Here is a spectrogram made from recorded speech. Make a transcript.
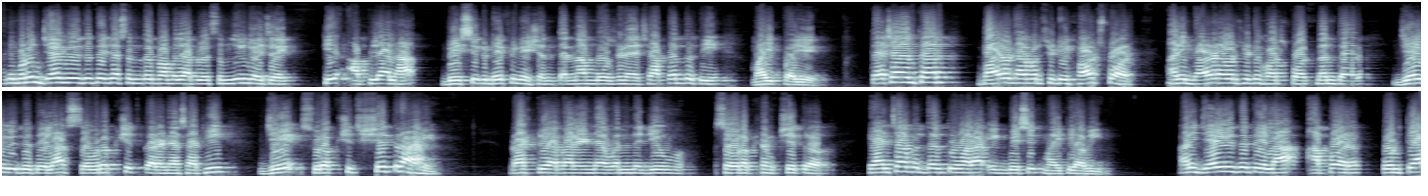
आणि म्हणून जैवविविधतेच्या संदर्भामध्ये आपल्याला समजून घ्यायचंय की आपल्याला बेसिक डेफिनेशन त्यांना मोजण्याच्या पद्धती माहीत पाहिजे. त्याच्यानंतर बायोडायव्हर्सिटी हॉटस्पॉट आणि बायोडायव्हर्सिटी हॉटस्पॉट नंतर जैवविविधतेला संरक्षित करण्यासाठी जे सुरक्षित क्षेत्र आहे राष्ट्रीय अभयारण्य वन्यजीव संरक्षण क्षेत्र यांच्याबद्दल तुम्हाला एक बेसिक माहिती हवी. आणि जैवविविधतेला आपण कोणत्या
